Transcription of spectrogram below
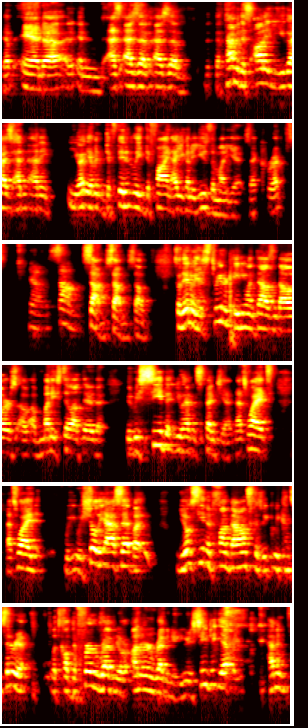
Yep, and, uh, and as, as of, as of the time of this audit, you guys hadn't had any, you haven't definitively defined how you're gonna use the money yet, is that correct? No, some. Some, some, some. So then anyway, there's three hundred eighty-one thousand dollars of, of money still out there that you received that you haven't spent yet. And that's why it's, that's why we, we show the asset, but you don't see it in fund balance because we, we consider it what's called deferred revenue or unearned revenue. You received it yet, but haven't,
